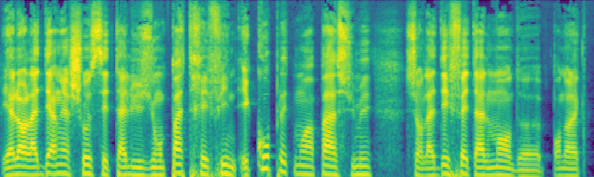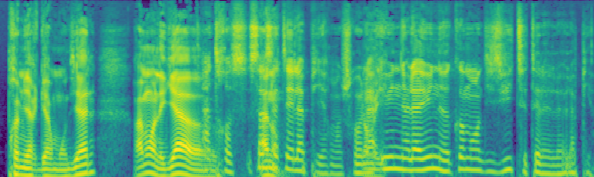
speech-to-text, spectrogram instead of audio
Et alors la dernière chose, cette allusion pas très fine et complètement pas assumée sur la défaite allemande euh, pendant la Première Guerre mondiale. Vraiment les gars, euh, Atroce. Ça, ah c'était la pire, moi, je trouve. Non, la, mais- une, la une, comme en 18, c'était la, la pire.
